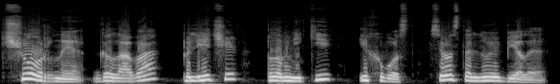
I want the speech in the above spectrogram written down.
Черная голова, плечи, плавники и хвост, все остальное белое.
